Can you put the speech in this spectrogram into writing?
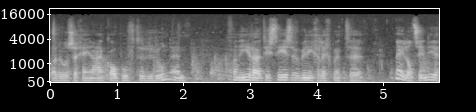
Waardoor ze geen aankoop hoefden te doen. En van hieruit is de eerste verbinding gelegd met eh, Nederlands-Indië.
